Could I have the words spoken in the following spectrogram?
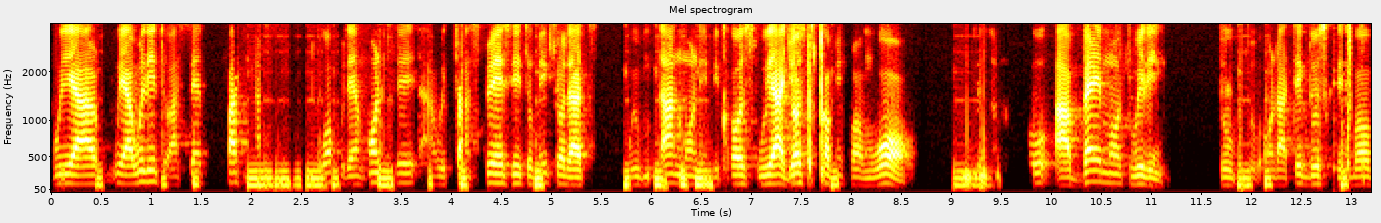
we are we are willing to accept partners to work with them honestly and with transparency to make sure that we earn money because we are just coming from war. Who are very much willing to, to undertake those things. But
